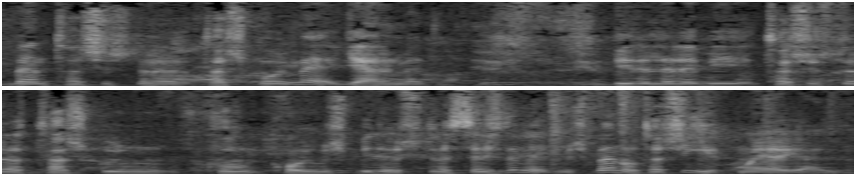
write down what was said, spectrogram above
Ben taş üstüne taş koymaya gelmedim. Birileri bir taş üstüne taş koymuş bir de üstüne secde mi etmiş? Ben o taşı yıkmaya geldim.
